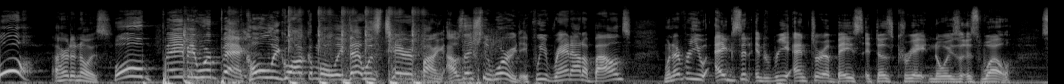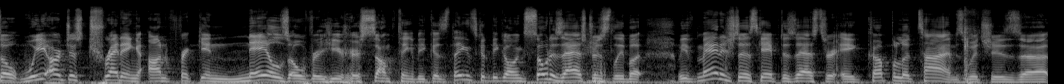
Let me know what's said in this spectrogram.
Woo! I heard a noise. Oh, baby, we're back. Holy guacamole, that was terrifying. I was actually worried. If we ran out of bounds, whenever you exit and re-enter a base, it does create noise as well. So we are just treading on freaking nails over here or something because things could be going so disastrously, but we've managed to escape disaster a couple of times, which is, uh,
